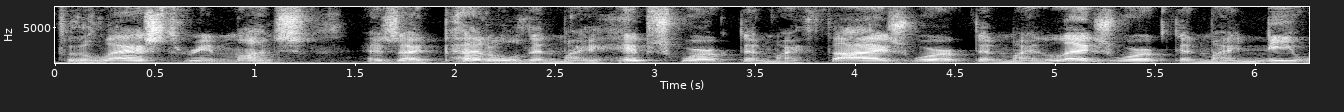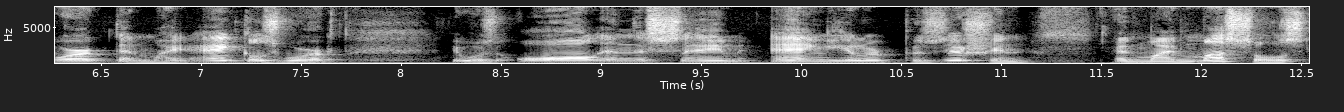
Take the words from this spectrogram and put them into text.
for the last three months, as I pedaled and my hips worked and my thighs worked and my legs worked and my knee worked and my ankles worked, it was all in the same angular position, and my muscles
